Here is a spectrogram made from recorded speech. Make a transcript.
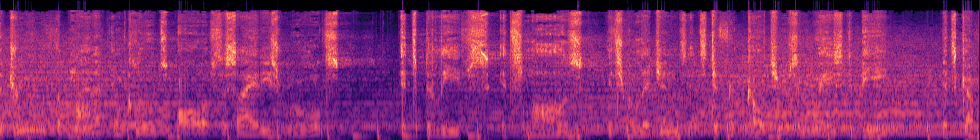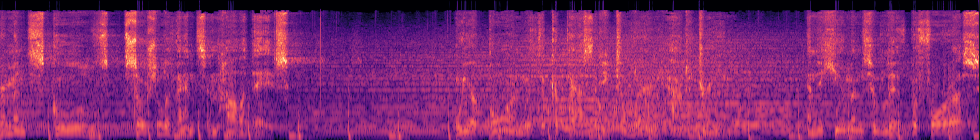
The dream of the planet includes all of society's rules, its beliefs, its laws, its religions, its different cultures and ways to be, its governments, schools, social events, and holidays. We are born with the capacity to learn how to dream and the humans who live before us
